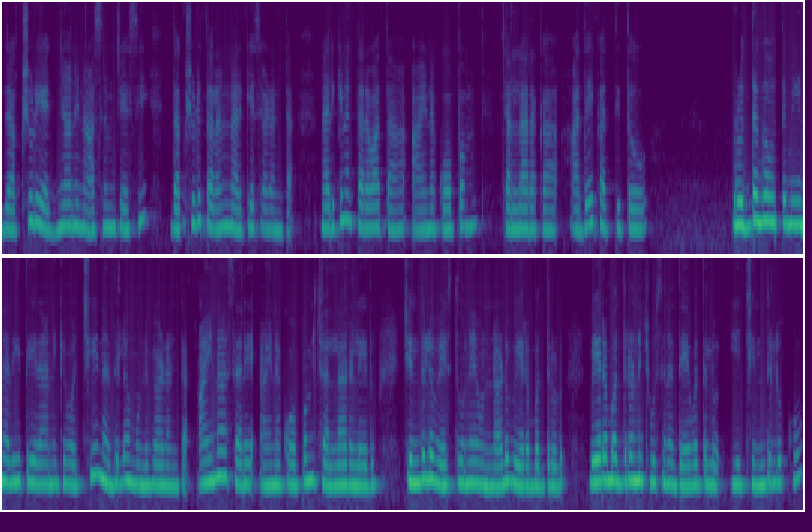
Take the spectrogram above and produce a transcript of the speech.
దక్షుడి యజ్ఞాన్ని నాశనం చేసి దక్షుడి తలను నరికేశాడంట. నరికిన తర్వాత ఆయన కోపం చల్లారక అదే కత్తితో వృద్ధ గౌతమి నదీ తీరానికి వచ్చి నదిలో మునిగాడంట. అయినా సరే ఆయన కోపం చల్లారలేదు. చిందులు వేస్తూనే ఉన్నాడు వీరభద్రుడు. వీరభద్రుని చూసిన దేవతలు ఈ చిందులకు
